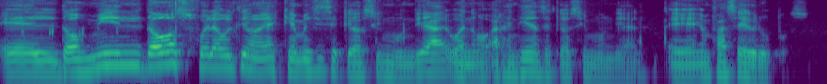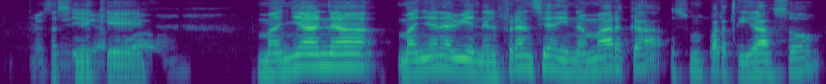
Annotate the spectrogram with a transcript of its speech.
el 2002 fue la última vez que Messi se quedó sin mundial. Bueno, Argentina se quedó sin mundial eh, en fase de grupos. Messi Así que mañana, mañana viene el Francia-Dinamarca. Es un partidazo,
